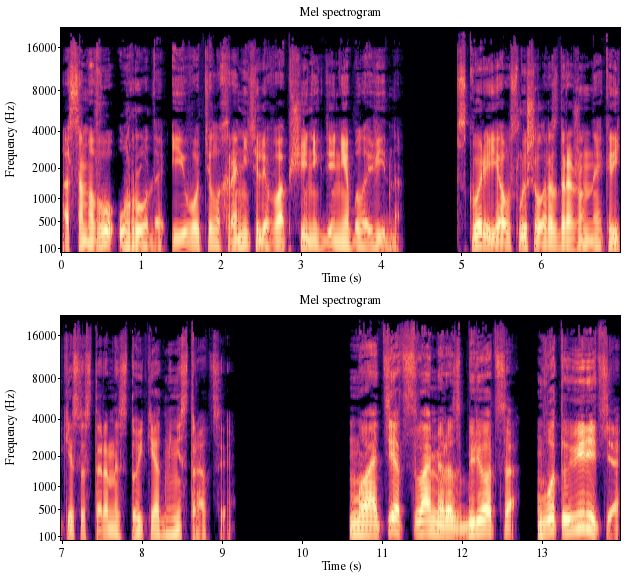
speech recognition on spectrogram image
А самого урода и его телохранителя вообще нигде не было видно. Вскоре я услышал раздраженные крики со стороны стойки администрации. «Мой отец с вами разберется, вот увидите.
